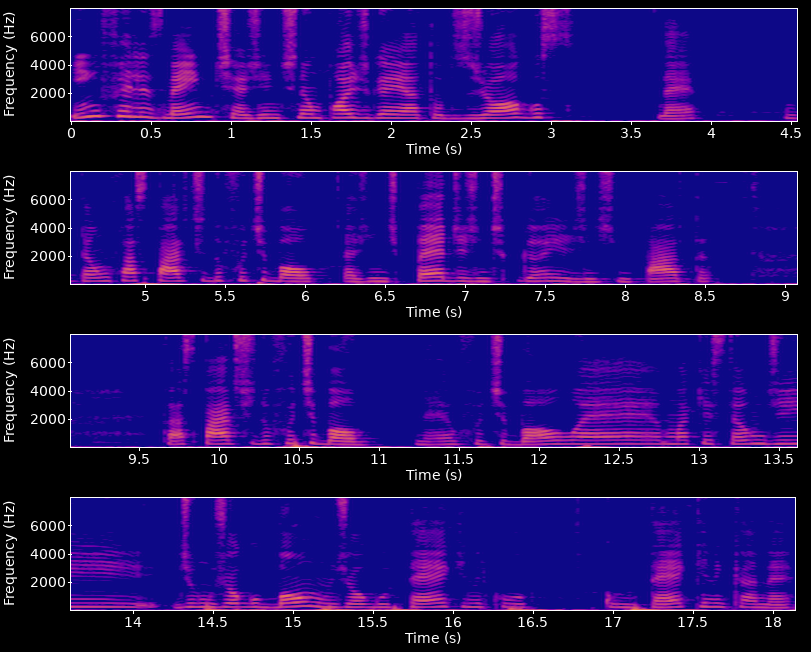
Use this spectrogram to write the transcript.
Infelizmente, a gente não pode ganhar todos os jogos, né? Então faz parte do futebol. A gente perde, a gente ganha, a gente empata. Faz parte do futebol, né? O futebol é uma questão de, de um jogo bom, um jogo técnico, com técnica, né?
